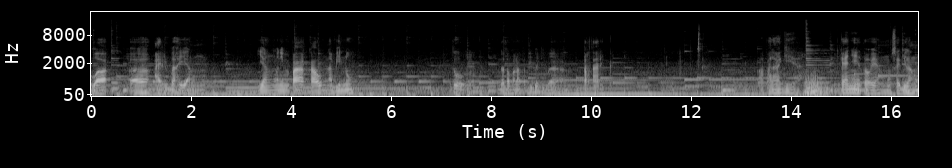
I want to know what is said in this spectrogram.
wa, uh, air bah yang yang menimpa kaum Nabi Nuh. Itu nggak tahu kenapa tiba-tiba tertarik. Apalagi ya? Kayaknya itu yang mau saya bilang.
